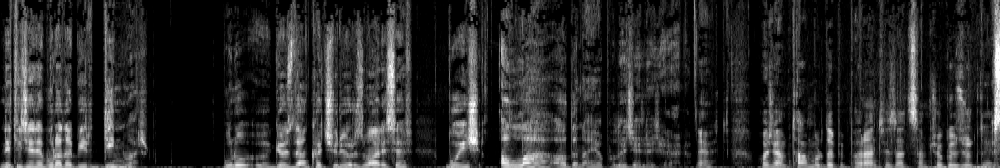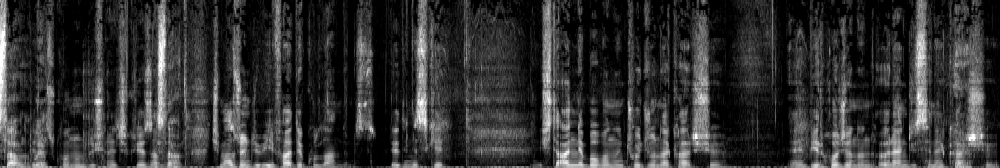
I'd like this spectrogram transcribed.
Neticede burada bir din var. Bunu e, gözden kaçırıyoruz maalesef. Bu iş Allah adına yapılıyor Celle Celaluhu. Evet. Hocam tam burada bir parantez açsam çok özür dilerim. Estağfurullah. Biraz konunun dışına çıkacağız ama. Şimdi az önce bir ifade kullandınız. Dediniz ki işte anne babanın çocuğuna karşı bir hocanın öğrencisine karşı, evet.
